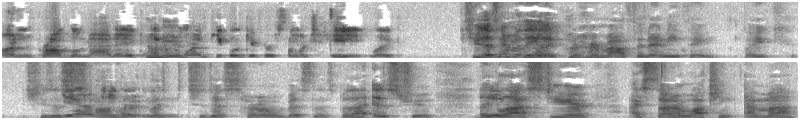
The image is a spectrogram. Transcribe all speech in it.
unproblematic. I don't Mhm. know why people give her so much hate. Like, She doesn't really Yeah. like put her mouth in anything. Like she's just Yeah, on her doesn't. like she does her own business. But that is true. Like Yeah. last year, I started watching Emma.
